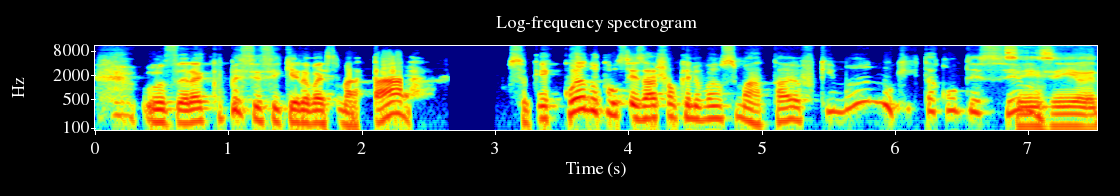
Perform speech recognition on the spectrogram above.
ou será que o PC Siqueira vai se matar? Não sei o quê. Quando que vocês acham que eles vão se matar? Eu fiquei, mano, o que que tá acontecendo? Sim, sim. Eu,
